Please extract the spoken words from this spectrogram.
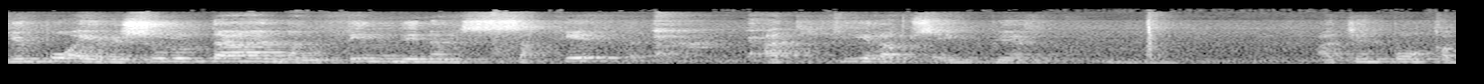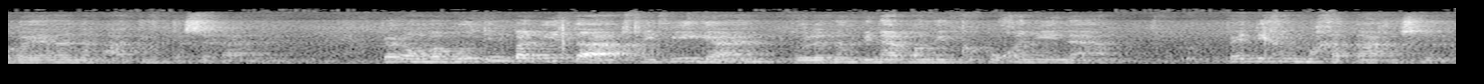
yun po ay resulta ng tindi ng sakit at hirap sa impyerno. At yan po ang kabayaran ng ating kasalanan. Pero ang mabuting balita, kaibigan, tulad ng binabanggit ko po kanina, pwede kang makatakas doon.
